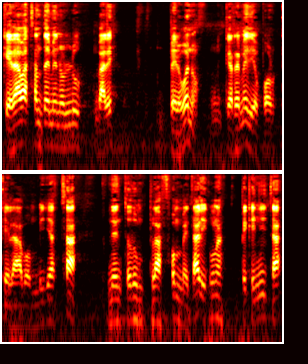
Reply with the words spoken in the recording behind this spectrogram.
que da bastante menos luz, ¿vale? Pero bueno, ¿qué remedio? Porque la bombilla está dentro de un plafón metálico, una pequeñita,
